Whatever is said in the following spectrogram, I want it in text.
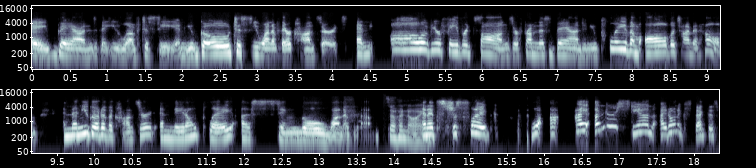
a band that you love to see, and you go to see one of their concerts, and all of your favorite songs are from this band, and you play them all the time at home. And then you go to the concert and they don't play a single one of them. So annoying. And it's just like, well, I understand. I don't expect this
